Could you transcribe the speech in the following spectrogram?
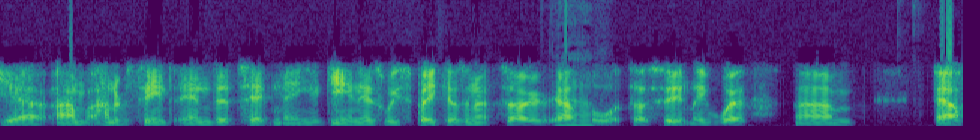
Yeah, um, 100%. And it's happening again as we speak, isn't it? So yeah. our thoughts are certainly with um, our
